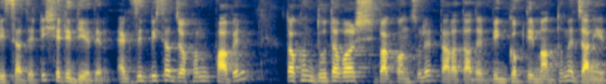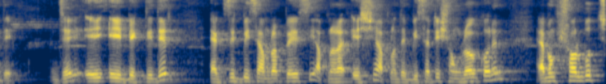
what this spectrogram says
ভিসা যেটি, সেটি দিয়ে দেন। এক্সিট ভিসা যখন পাবেন, তখন দূতাবাস বা কনসুলেট তারা তাদের বিজ্ঞপ্তির মাধ্যমে জানিয়ে দেয় যে এই এই ব্যক্তিদের এক্সিট ভিসা আমরা পেয়েছি, আপনারা এসে আপনাদের ভিসাটি সংগ্রহ করেন এবং সর্বোচ্চ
